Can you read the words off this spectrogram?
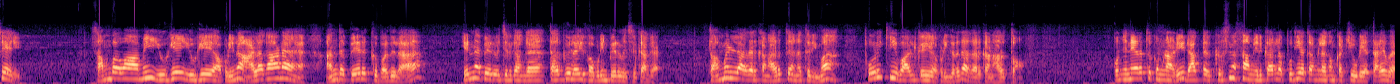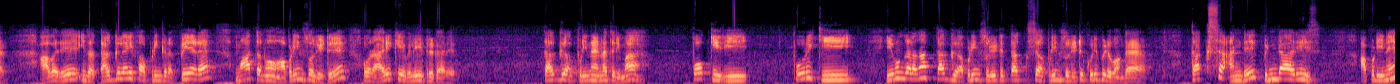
சரி சம்பவாமி யுகே யுகே அப்படின்னு அழகான அந்த பேருக்கு பதிலாக என்ன பேர் வச்சுருக்காங்க? தகு லைஃப் அப்படின்னு பேர் வச்சுருக்காங்க. தமிழில் அதற்கான அர்த்தம் என்ன தெரியுமா? பொறுக்கி வாழ்க்கை அப்படிங்கிறது அதற்கான அர்த்தம். கொஞ்ச நேரத்துக்கு முன்னாடி டாக்டர் கிருஷ்ணசாமி இருக்கார்ல புதிய தமிழகம் கட்சியுடைய தலைவர். அவர் இந்த தக் லைஃப் அப்படிங்கிற பேரை மாற்றணும் அப்படின்னு சொல்லிட்டு ஒரு அறிக்கை வெளியிட்டிருக்காரு. தக் அப்படின்னா என்ன தெரியுமா? போக்கிரி பொறுக்கி இவங்கள தான் தக் அப்படின்னு சொல்லிட்டு தக்ஸ் அப்படின்னு சொல்லிட்டு குறிப்பிடுவாங்க. Thugs and Pindaris. அப்படின்னு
